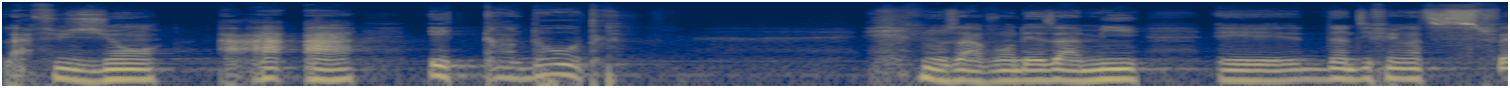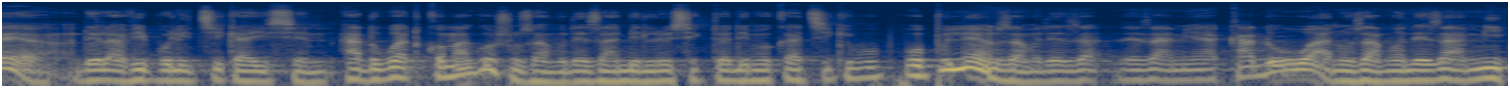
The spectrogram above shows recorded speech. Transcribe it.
la Fusion, AAA et tant d'autres. Nous avons des amis dans différentes sphères de la vie politique haïtienne, à droite comme à gauche. Nous avons des amis dans le secteur démocratique et populaire, nous avons des, amis à Kadoa, nous avons des amis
